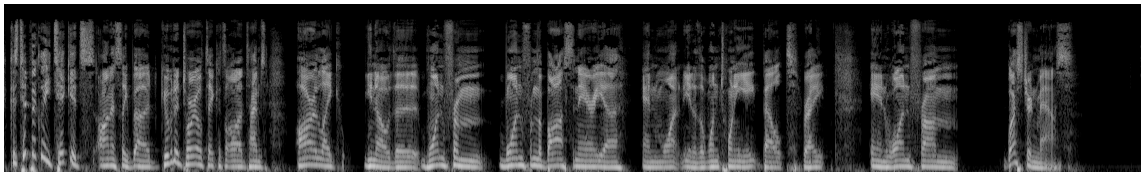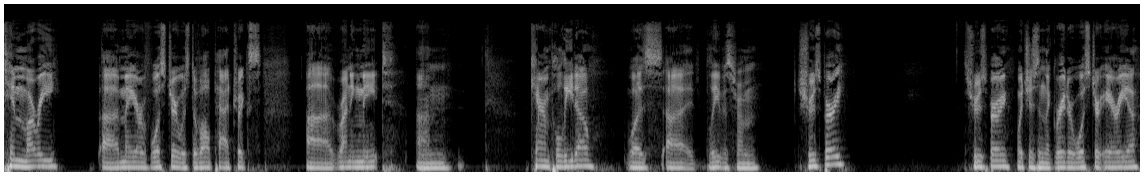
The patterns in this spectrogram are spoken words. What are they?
Because typically tickets, honestly, uh, gubernatorial tickets a lot of times are like you know the one from one from the Boston area and one you know the 128 belt right, and one from Western Mass. Tim Murray uh, mayor of Worcester was Deval Patrick's uh, running mate. Um, Karen Polito was, uh, I believe, is from Shrewsbury, Shrewsbury, which is in the greater Worcester area.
